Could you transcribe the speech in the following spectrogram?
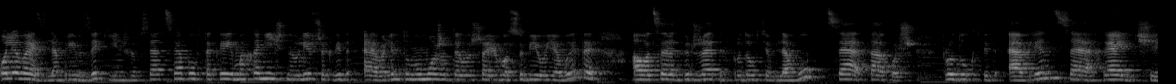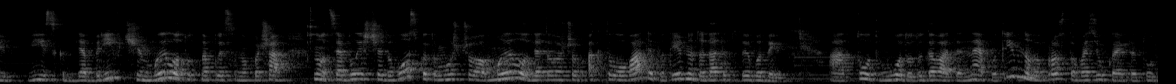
олівець для брів закінчився. Це був такий механічний олівчик від Evelyn, тому можете лише його собі уявити. А от серед бюджетних продуктів для губ це також продукт від Evelyn, це гель чи віск для брів, чи мило тут написано. Хоча ну це ближче до воску, тому що мило для того, щоб активувати, потрібно додати туди води. А тут воду додавати не потрібно. Ви просто вазюкаєте тут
